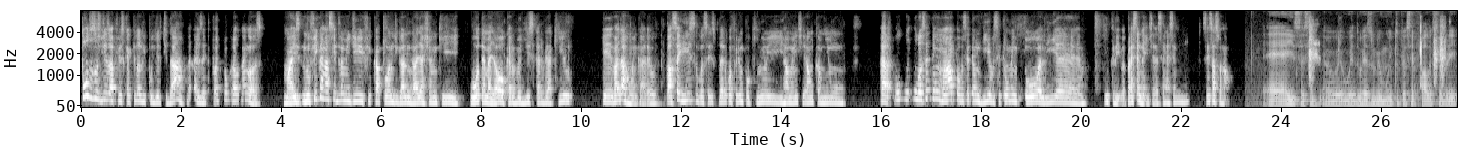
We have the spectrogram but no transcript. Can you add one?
todos os desafios que aquilo ali podia te dar, beleza, aí tu pode procurar outro negócio. Mas não fica na síndrome de ficar pulando de galho em galho achando que o outro é melhor, eu quero ver disso, quero ver aquilo, porque vai dar ruim, cara. Eu passei isso, vocês puderam conferir um pouquinho e realmente é um caminho. Cara, você tem um mapa, você tem um guia, você tem um mentor ali, é incrível, é precedente, é, é sen- sensacional. É isso, assim. O, Edu resumiu muito o que eu sempre falo sobre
